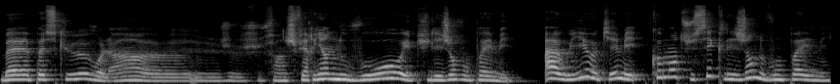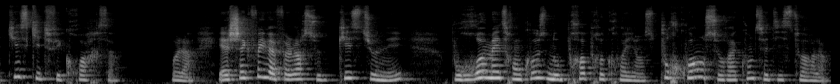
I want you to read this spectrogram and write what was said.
Ben parce que voilà, euh, je, je, je fais rien de nouveau et puis les gens vont pas aimer. Ah oui, ok, mais comment tu sais que les gens ne vont pas aimer? Qu'est-ce qui te fait croire ça? Voilà. Et à chaque fois, il va falloir se questionner pour remettre en cause nos propres croyances. Pourquoi on se raconte cette histoire-là?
